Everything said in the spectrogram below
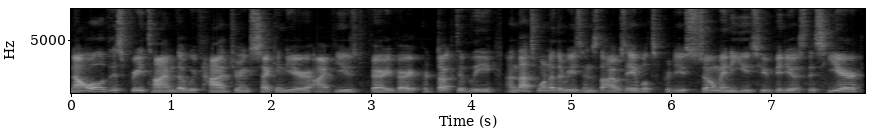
Now, all of this free time that we've had during second year, I've used very, very productively, and that's one of the reasons that I was able to produce so many YouTube videos this year,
